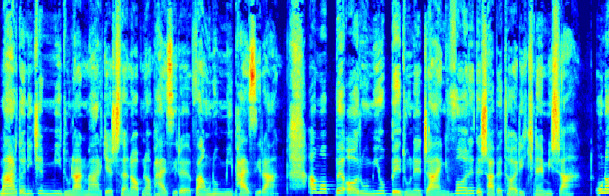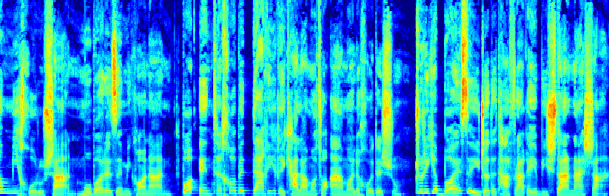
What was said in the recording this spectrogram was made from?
مردانی که می‌دونن مرگ اجتناب ناپذیره و اونو میپذیرن. اما به آرومی و بدون جنگ وارد شب تاریک نمیشن. اونا میخروشن مبارزه می‌کنن با انتخاب دقیق کلمات و اعمال خودشون. جوری که باعث ایجاد تفرقه بیشتر نشن.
